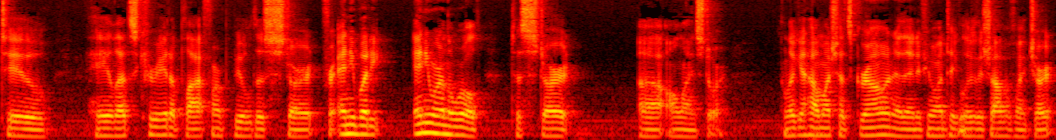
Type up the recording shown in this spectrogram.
To, hey, let's create a platform for people to start for anybody anywhere in the world to start uh, online store. And look at how much that's grown. And then if you want to take a look at the Shopify chart,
